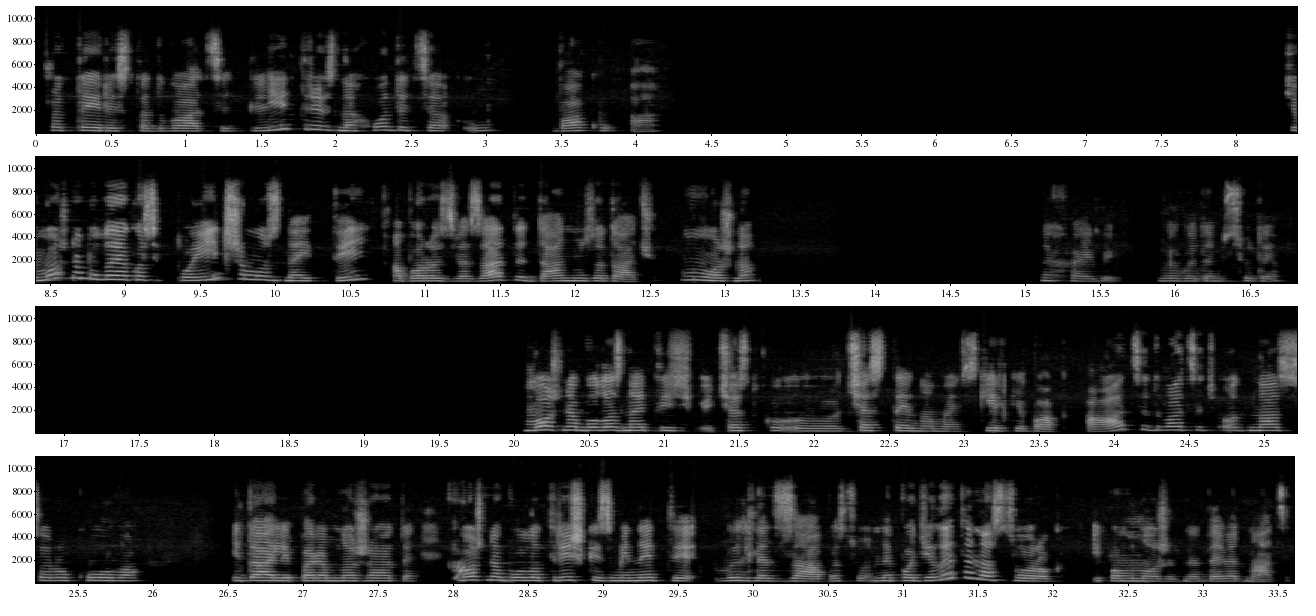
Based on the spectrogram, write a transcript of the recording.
420 літрів знаходиться у баку А. Чи можна було якось по-іншому знайти або розв'язати дану задачу? Можна. Нехай виведемо сюди. Можна було знайти частку, е, частинами, скільки бак А, це 21 сорокова, і далі перемножати. Можна було трішки змінити вигляд запису, не поділити на 40 і помножити на 19,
